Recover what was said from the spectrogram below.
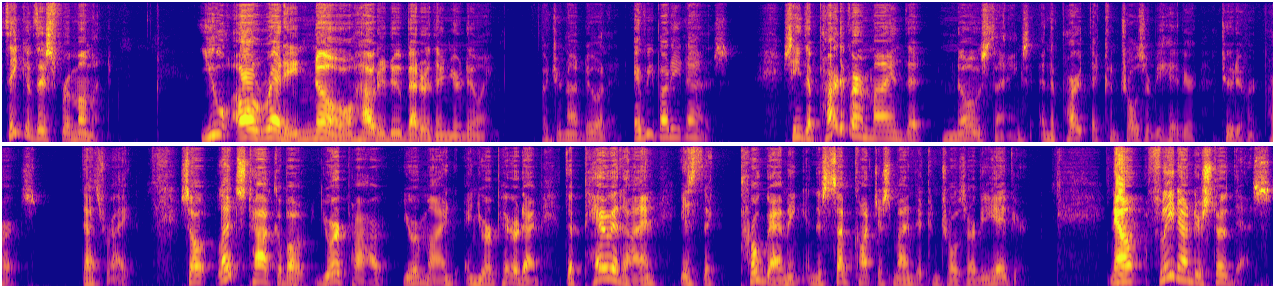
Think of this for a moment. You already know how to do better than you're doing, but you're not doing it. Everybody does. See, the part of our mind that knows things and the part that controls our behavior, two different parts. That's right. So let's talk about your power, your mind, and your paradigm. The paradigm is the programming in the subconscious mind that controls our behavior. Now, Fleet understood this.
